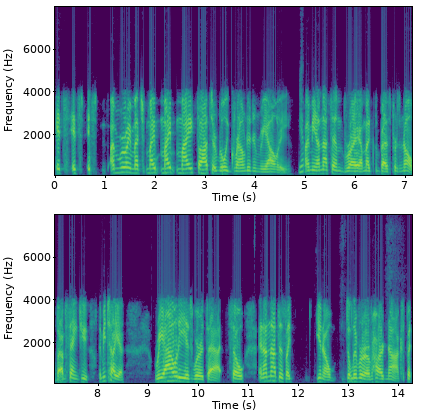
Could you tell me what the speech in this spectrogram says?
it's it's it's. I'm really much my my my thoughts are really grounded in reality. Yep. I mean, I'm not saying Bray, I'm like the best person, no, but I'm saying to you, let me tell you, reality is where it's at. So, and I'm not this like, you know, deliverer of hard knocks, but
